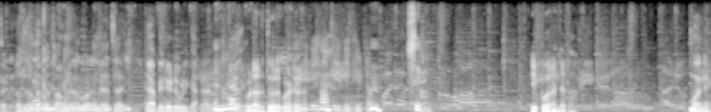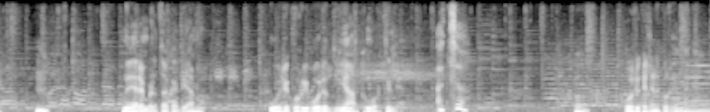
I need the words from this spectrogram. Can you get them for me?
വേഗം ഓട്ടെ വേഗം ഓട്ടെ ഇതിന്റെ കാര്യം ഞാൻ തന്നെ സമയം ഒരുപാട് ലേറ്റായി ഞാൻ പിന്നീട് വിളിക്കാം. എന്താ? ഇവിടെ അടുത്ത് വരെ പോയിട്ട് വരാം. ഉം, ശരി. ഇപ്പോൾ വരാം ചേട്ടാ. മോനെ ഉം? നേരം വെളുത്ത കല്യാണം. ഒരു കുറി പോലും നീ ആർക്കും കൊടുത്തില്ല. അച്ഛാ. ഒരു ഒരു കല്യാണക്കുറി എന്നൊക്കെ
